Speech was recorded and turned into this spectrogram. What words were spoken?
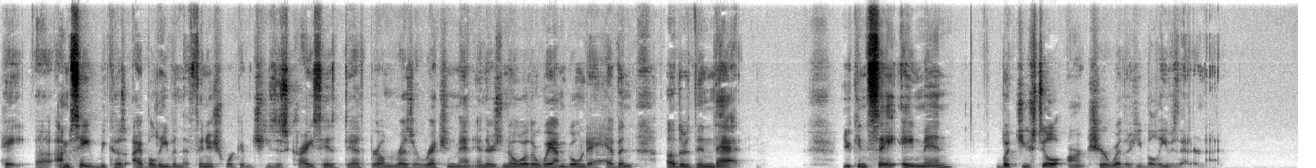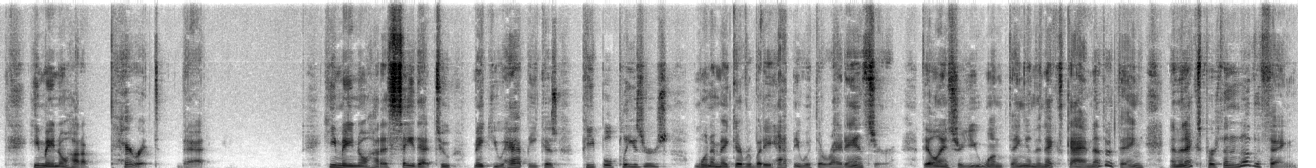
hey, uh, I'm saved because I believe in the finished work of Jesus Christ, his death, burial, and resurrection, man, and there's no other way I'm going to heaven other than that, you can say amen, but you still aren't sure whether he believes that or not. He may know how to parrot that he may know how to say that to make you happy because people pleasers want to make everybody happy with the right answer. They'll answer you one thing and the next guy another thing and the next person another thing.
